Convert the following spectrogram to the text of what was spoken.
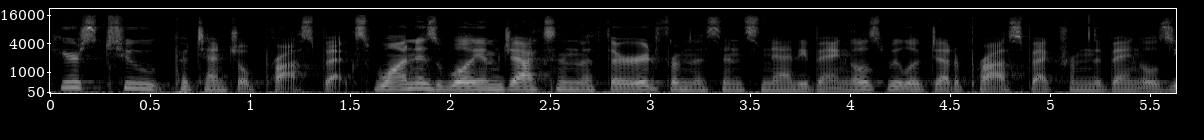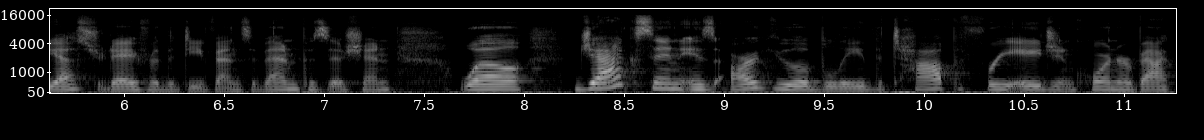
Here's two potential prospects. One is William Jackson III from the Cincinnati Bengals. We looked at a prospect from the Bengals yesterday for the defensive end position. Well, Jackson is arguably the top free agent cornerback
